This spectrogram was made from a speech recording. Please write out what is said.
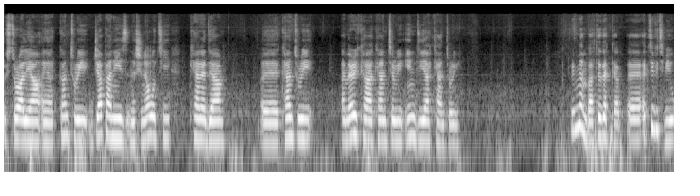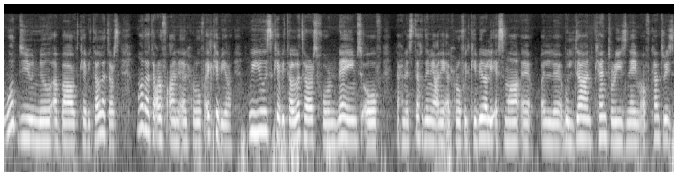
Australia country Japanese nationality Canada country America country India country Remember تذكر uh, activity B What do you know about capital letters ماذا تعرف عن الحروف الكبيرة We use capital letters for names of نحن نستخدم يعني الحروف الكبيرة لأسماء uh, البلدان countries name of countries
